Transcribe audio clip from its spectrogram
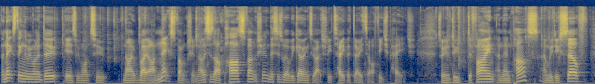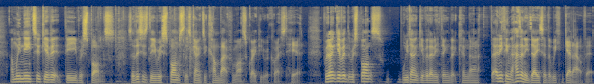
The next thing that we want to do is we want to now write our next function. Now this is our parse function. This is where we're going to actually take the data off each page. So we're going to do define and then parse and we do self and we need to give it the response. So this is the response that's going to come back from our Scrapy request here. If we don't give it the response, we don't give it anything that can, uh, anything that has any data that we can get out of it.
